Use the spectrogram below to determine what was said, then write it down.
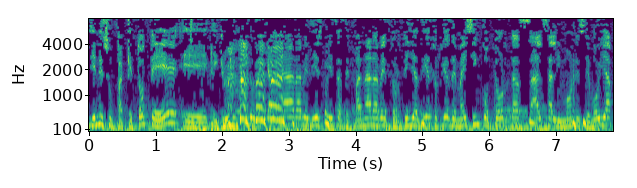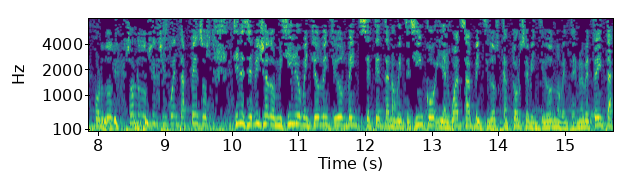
tiene su paquetote, ¿eh? Eh, que incluye un kilo de carne árabe, 10 piezas de pan árabe, tortillas, 10 tortillas de maíz, 5 tortas, salsa, limones, cebolla, por dos, solo 250 pesos. Tiene servicio a domicilio 22 22 20 70 95 y al WhatsApp 22 14 22 99 30.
